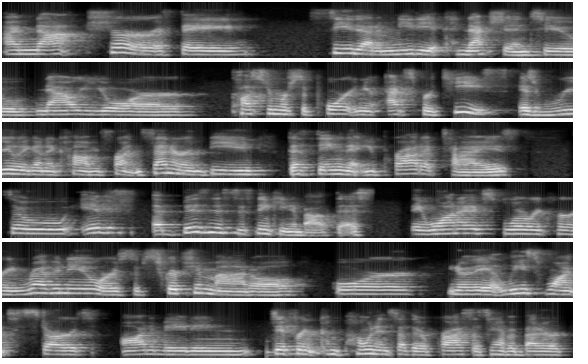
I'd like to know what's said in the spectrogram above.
I'm not sure if they see that immediate connection to now your customer support and your expertise is really going to come front and center and be the thing that you productize. So if a business is thinking about this, they want to explore recurring revenue or a subscription model or you know they at least want to start automating different components of their process to have a better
